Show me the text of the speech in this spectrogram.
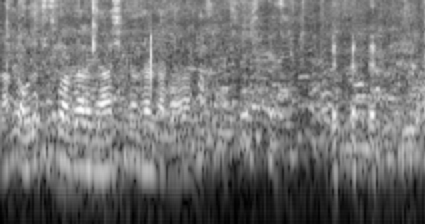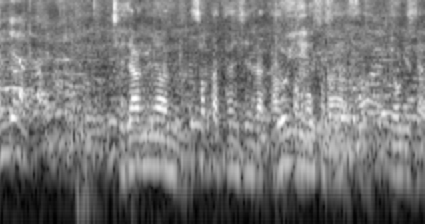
나도 여기서 출소한 사람이야 10년 살다가 재작년 석가탄신이랑 가서 먹고 나왔어 여기서.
